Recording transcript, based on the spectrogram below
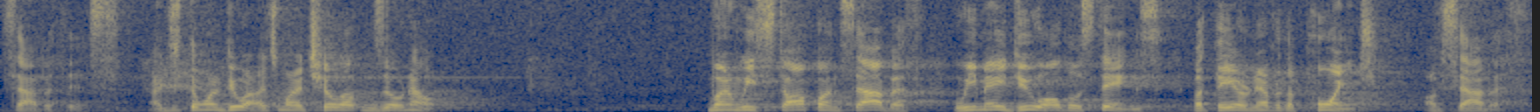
Sabbath is. I just don't want to do it. I just want to chill out and zone out. When we stop on Sabbath, we may do all those things, but they are never the point of Sabbath.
